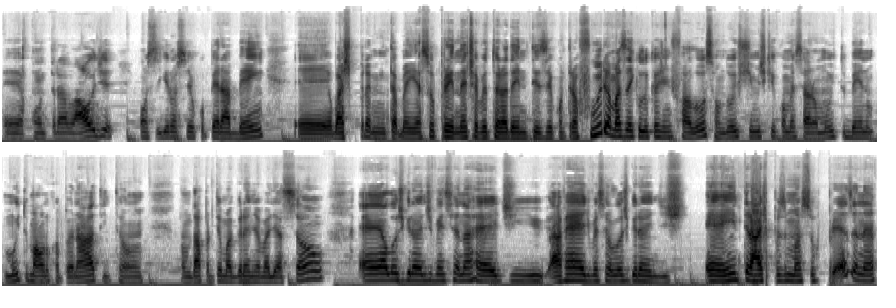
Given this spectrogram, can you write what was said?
é, contra a Loud, conseguiram se recuperar bem. É, eu acho que para mim também é surpreendente a vitória da NTZ contra a Fúria, mas é aquilo que a gente falou, são dois times que começaram muito bem, muito mal no campeonato, então não dá para ter uma grande avaliação. É, a Los Grandes vencendo a Red, a Red vencendo a Los Grandes é, entre aspas, uma surpresa, né?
